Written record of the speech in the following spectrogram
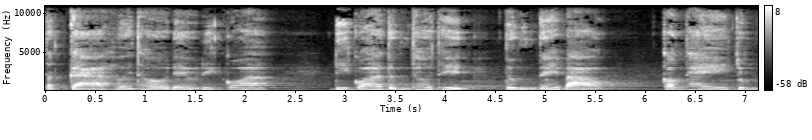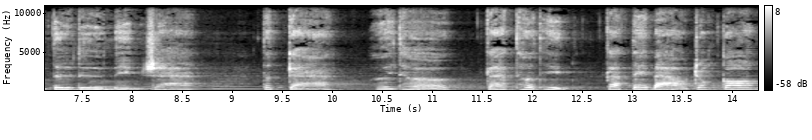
tất cả hơi thở đều đi qua. Đi qua từng thớ thịt, từng tế bào, con thấy chúng từ từ mềm ra. Tất cả hơi thở, các thớ thịt, các tế bào trong con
